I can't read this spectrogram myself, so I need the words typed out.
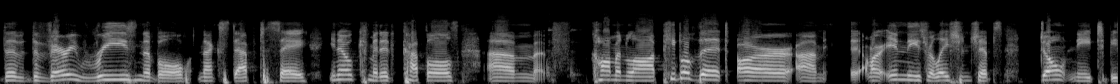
the the very reasonable next step to say you know committed couples um, common law people that are um, are in these relationships don't need to be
